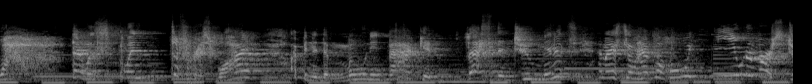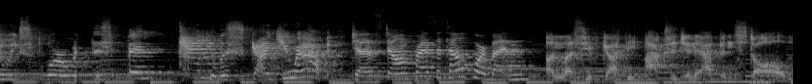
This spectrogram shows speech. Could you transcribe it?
Wow, that was splendiferous. Why? I've in the moon and back in less than two minutes, and I still have the whole universe to explore with this fantabulous SkyQ app. Just don't press the teleport button. Unless you've got the Oxygen app installed.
